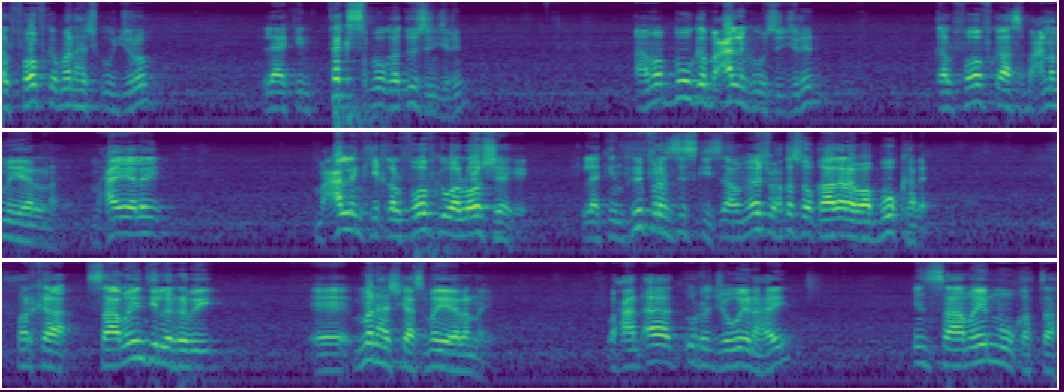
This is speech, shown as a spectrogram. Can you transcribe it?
qalfoofka manhajka uu jiro laakiin textbook hadduusan jirin ama buugga macallinka uusan jirin qalfoofkaas macno ma yeelanayo maxaa yeelay macallinkii qalfoofkii waa loo sheegay laakiin referenceskiisa ama meeshu wax ka soo qaadanaya waa buug kale. Marka saamayntii la rabay manhajkaas ma yeelanayo waxaan aada u rajo weynahay in saamayn muuqata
